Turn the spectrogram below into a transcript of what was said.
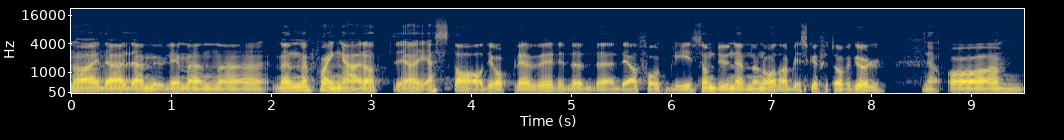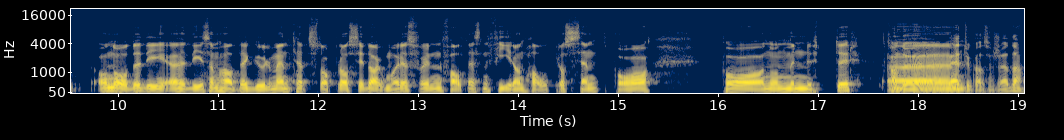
Nei, det er, det er mulig, men, eh, men, men poenget er at jeg, jeg stadig opplever det, det, det at folk blir, som du nevner nå, da, blir skuffet over gull. Ja. Og, og nåde de, eh, de som hadde gull med en tett stopplås i dag morges, for den falt nesten 4,5 på, på noen minutter. Kan du, Eh, vet du hva som skjedde?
